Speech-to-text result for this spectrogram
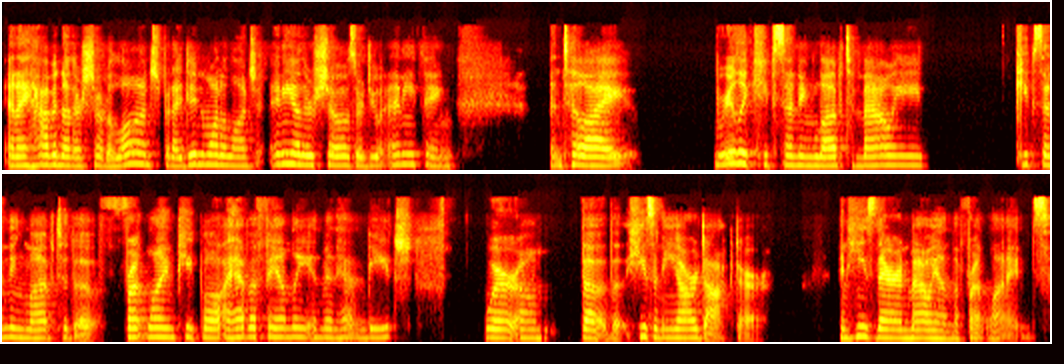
and I have another show to launch, but I didn't want to launch any other shows or do anything until I really keep sending love to Maui, keep sending love to the frontline people. I have a family in Manhattan Beach where um, the, the he's an ER doctor and he's there in Maui on the front lines.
